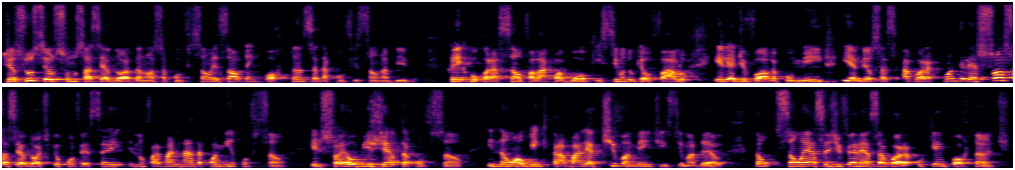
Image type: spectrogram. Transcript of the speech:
Jesus, ser o sumo sacerdote da nossa confissão, exalta a importância da confissão na Bíblia. Crer com o coração, falar com a boca, em cima do que eu falo, ele advoga por mim e é meu sacerdote. Agora, quando ele é só sacerdote que eu confessei, ele não faz mais nada com a minha confissão. Ele só é objeto da confissão e não alguém que trabalha ativamente em cima dela. Então, são essas diferenças. Agora, o que é importante?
